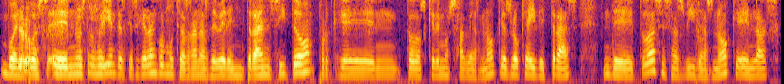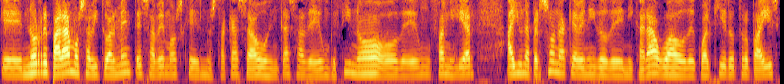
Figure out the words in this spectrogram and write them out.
Bueno, Pero- pues eh, nuestros oyentes que se quedan con muchas ganas de ver en tránsito, porque mm, todos queremos saber, ¿no? ¿Qué es lo que hay detrás de todas esas vidas, ¿no? Que en las que no reparamos habitualmente, sabemos que en nuestra casa o en casa de un vecino o de un familiar hay una persona que ha venido de Nicaragua o de cualquier otro país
